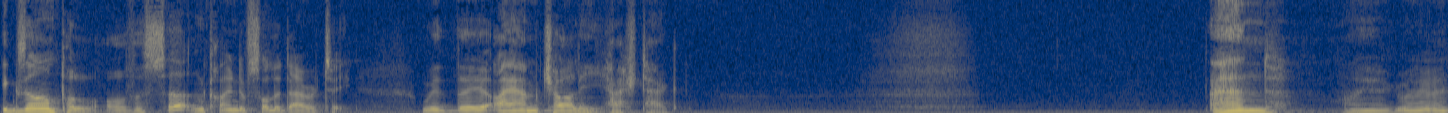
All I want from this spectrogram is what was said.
example of a certain kind of solidarity with the I am Charlie hashtag. And I, I,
